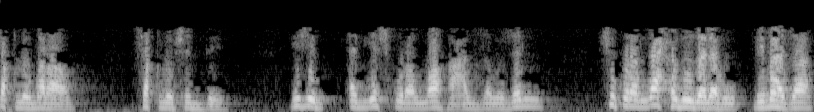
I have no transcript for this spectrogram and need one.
شقله مرض شقله شدة. يجب أن يشكر الله عز وجل شكرا لا حدود له. لماذا؟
